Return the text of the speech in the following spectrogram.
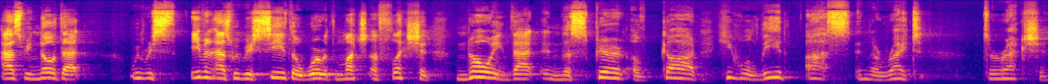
as we know that we re- even as we receive the word with much affliction, knowing that in the Spirit of God, He will lead us in the right direction.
